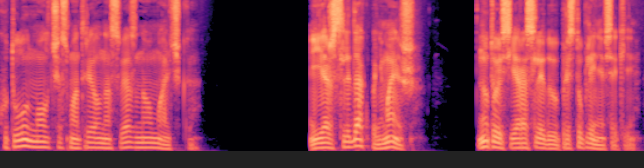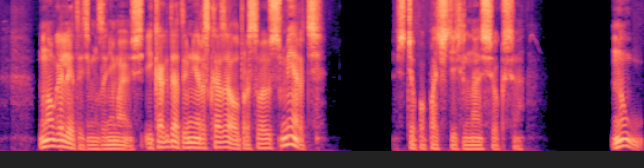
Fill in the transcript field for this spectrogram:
Хутулун молча смотрел на связанного мальчика. «Я же следак, понимаешь? Ну, то есть я расследую преступления всякие. Много лет этим занимаюсь. И когда ты мне рассказала про свою смерть...» Степа почтительно осекся. «Ну,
